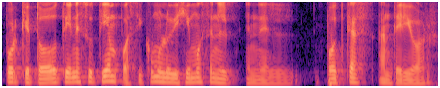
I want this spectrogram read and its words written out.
Porque todo tiene su tiempo, así como lo dijimos en el, en el podcast anterior.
